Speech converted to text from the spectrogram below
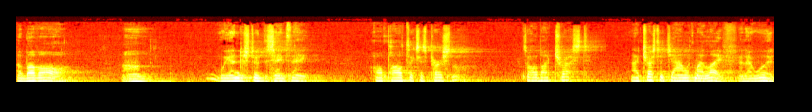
above all, um, we understood the same thing. All politics is personal. It's all about trust. And I trusted John with my life, and I would.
